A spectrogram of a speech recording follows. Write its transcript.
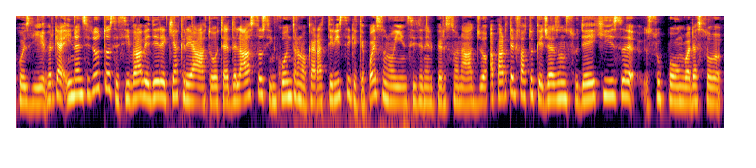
così, perché innanzitutto se si va a vedere chi ha creato Ted Lasso si incontrano caratteristiche che poi sono insite nel personaggio, a parte il fatto che Jason Sudeikis, suppongo, adesso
